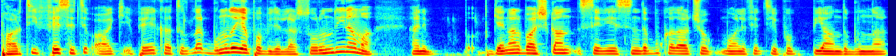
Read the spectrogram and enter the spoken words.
Partiyi feshedip AKP'ye katıldılar. Bunu da yapabilirler. Sorun değil ama hani genel başkan seviyesinde bu kadar çok muhalefet yapıp bir anda bunlar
